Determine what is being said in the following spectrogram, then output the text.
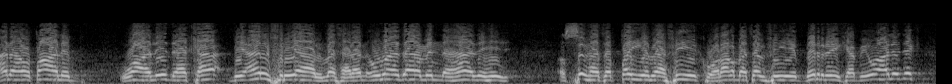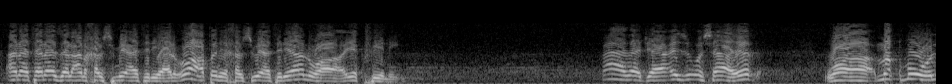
أنا أطالب والدك بألف ريال مثلا وما دام إن هذه الصفة الطيبة فيك ورغبة في برك بوالدك أنا أتنازل عن خمسمائة ريال وأعطني خمسمائة ريال ويكفيني. فهذا جائز وسائغ ومقبول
